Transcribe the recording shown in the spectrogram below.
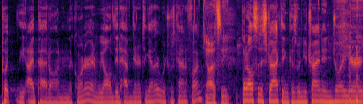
put the iPad on in the corner and we all did have dinner together, which was kind of fun, Oh, that's neat. but also distracting because when you're trying to enjoy your,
